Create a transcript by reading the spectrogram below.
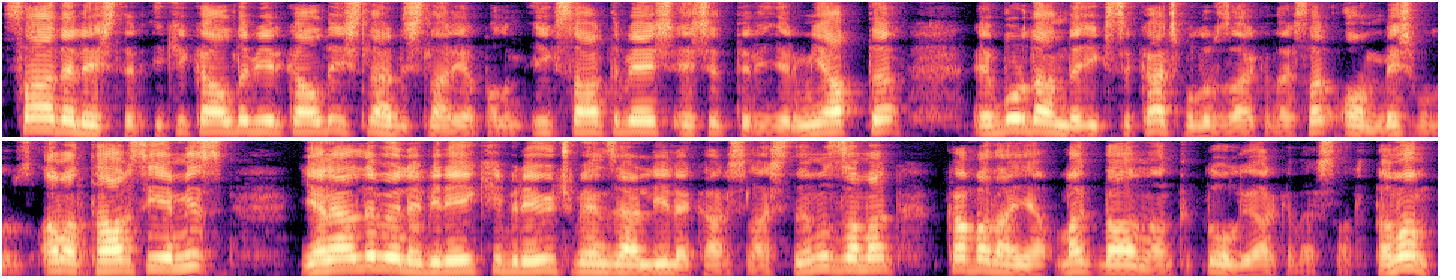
Sadeleştir. 2 kaldı 1 kaldı işler dışlar yapalım. x artı 5 eşittir 20 yaptı. E buradan da x'i kaç buluruz arkadaşlar? 15 buluruz. Ama tavsiyemiz genelde böyle 1'e 2 1'e 3 benzerliğiyle karşılaştığımız zaman kafadan yapmak daha mantıklı oluyor arkadaşlar. Tamam.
